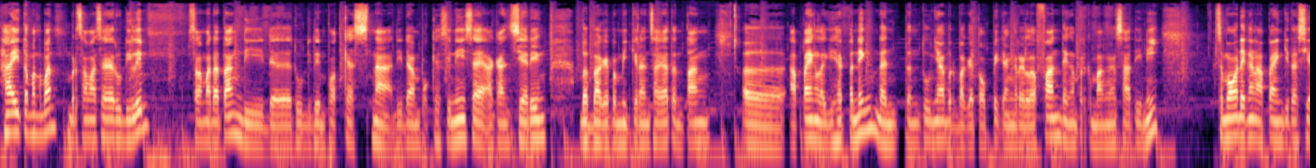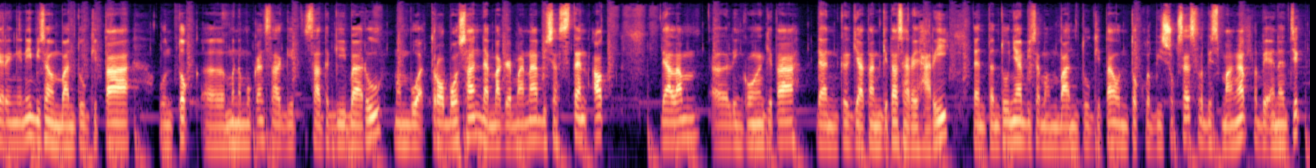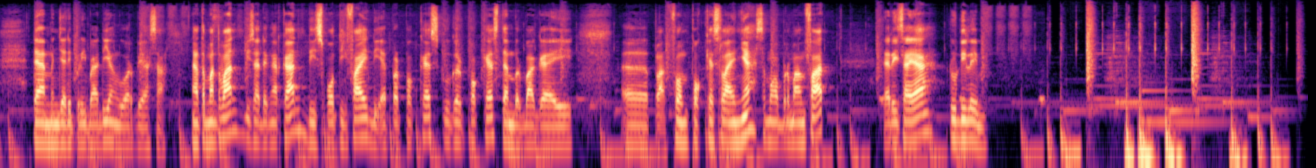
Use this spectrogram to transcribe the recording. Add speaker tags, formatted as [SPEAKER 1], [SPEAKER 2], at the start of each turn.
[SPEAKER 1] Hai teman-teman, bersama saya Rudi Lim. Selamat datang di The Rudy Lim Podcast. Nah, di dalam podcast ini saya akan sharing berbagai pemikiran saya tentang uh, apa yang lagi happening dan tentunya berbagai topik yang relevan dengan perkembangan saat ini. Semoga dengan apa yang kita sharing ini bisa membantu kita untuk uh, menemukan strategi, strategi baru, membuat terobosan dan bagaimana bisa stand out dalam uh, lingkungan kita dan kegiatan kita sehari-hari dan tentunya bisa membantu kita untuk lebih sukses, lebih semangat, lebih energik dan menjadi pribadi yang luar biasa. Nah, teman-teman bisa dengarkan di Spotify, di Apple Podcast, Google Podcast dan berbagai uh, platform podcast lainnya. Semoga bermanfaat. Dari saya Rudi Lim.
